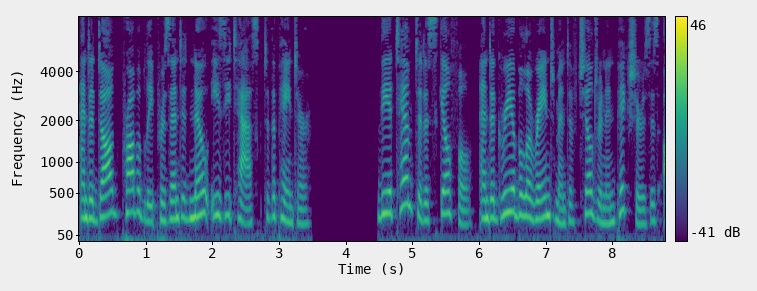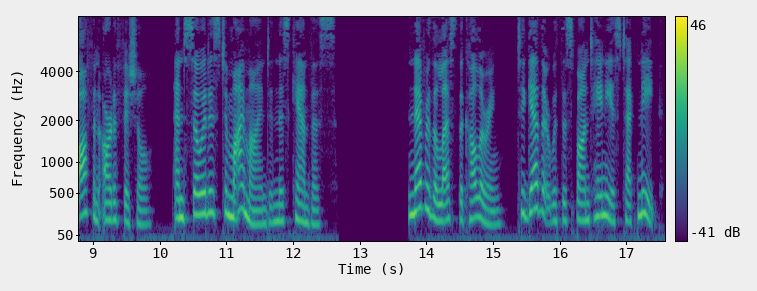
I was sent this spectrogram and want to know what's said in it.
and a dog probably presented no easy task to the painter. The attempt at a skillful and agreeable arrangement of children in pictures is often artificial, and so it is to my mind in this canvas. Nevertheless the coloring, together with the spontaneous technique,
